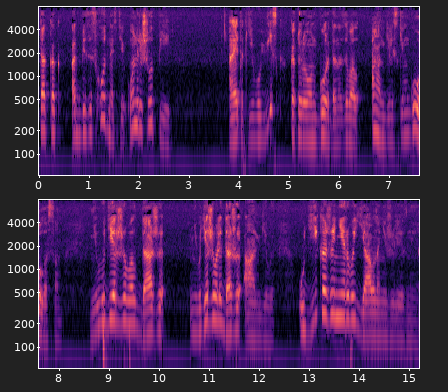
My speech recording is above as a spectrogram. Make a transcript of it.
так как от безысходности он решил петь. А этот его виск, который он гордо называл ангельским голосом, не выдерживал даже не выдерживали даже ангелы. У Дика же нервы явно не железные,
